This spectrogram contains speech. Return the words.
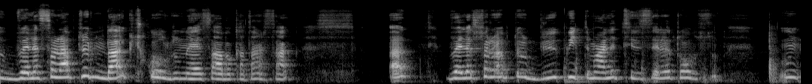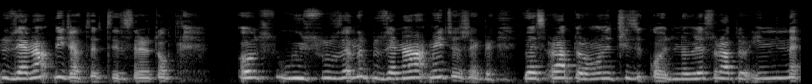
Velociraptor'un daha küçük olduğunu hesaba katarsak Velociraptor büyük bir ihtimalle Triceratops'un üzerine atlayacaktır. Triceratops o huysuzlanıp üzerine atmaya çalışacaktır. Velociraptor ona çizik koyduğunda Velociraptor indiğinde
